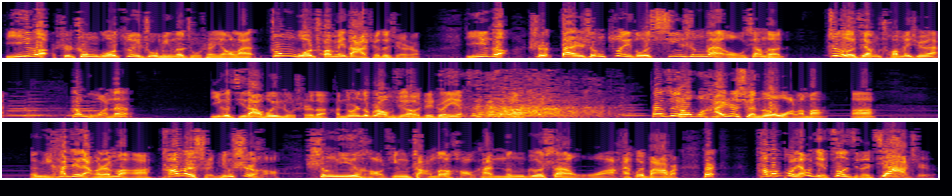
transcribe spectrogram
一个是中国最著名的主持人姚澜，中国传媒大学的学生，一个是诞生最多新生代偶像的浙江传媒学院。那我呢，一个吉大播音主持的，很多人都不知道我们学校有这专业，啊。但最后不还是选择我了吗？啊，你看这两个人嘛，啊，他们水平是好，声音好听，长得好看，能歌善舞啊，还会叭叭。但是他们不了解自己的价值。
